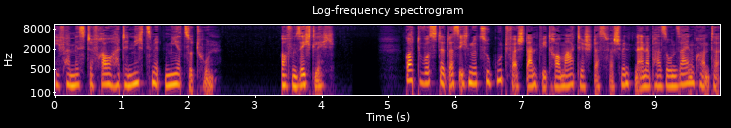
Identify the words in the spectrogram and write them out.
Die vermisste Frau hatte nichts mit mir zu tun. Offensichtlich. Gott wusste, dass ich nur zu gut verstand, wie traumatisch das Verschwinden einer Person sein konnte,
